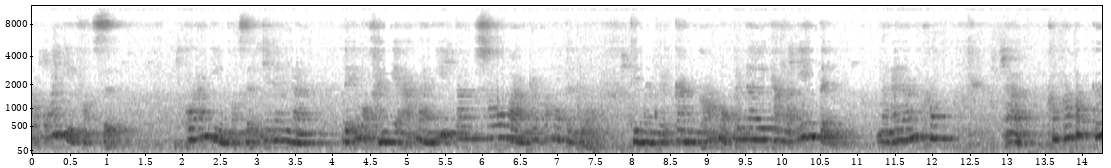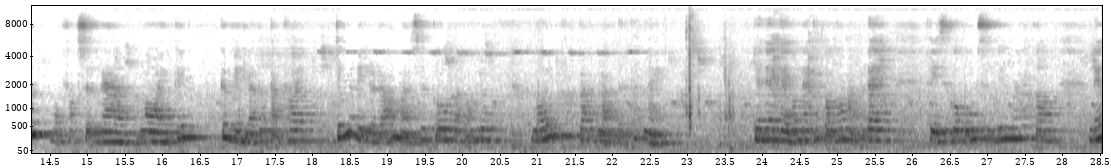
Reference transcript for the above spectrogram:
có quá nhiều phật sự quá nhiều phật sự cho nên là để một hành giả mà nhiếp tâm sâu vào trong pháp môn tịnh độ thì mình phải cần có một cái nơi thật là yên tĩnh. Mà nó nói không à, không có bất cứ một phật sự nào ngoài cái cái việc là tu tập thôi. Chính vì điều đó mà sư cô và con dung mới phát tâm lập tỉnh thất này cho nên ngày hôm nay các con có mặt ở đây thì sư cô cũng xin biết nói các con, nếu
